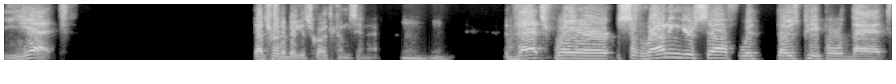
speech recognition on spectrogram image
Yet, that's where the biggest growth comes in at. Mhm. That's where surrounding yourself with those people that,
